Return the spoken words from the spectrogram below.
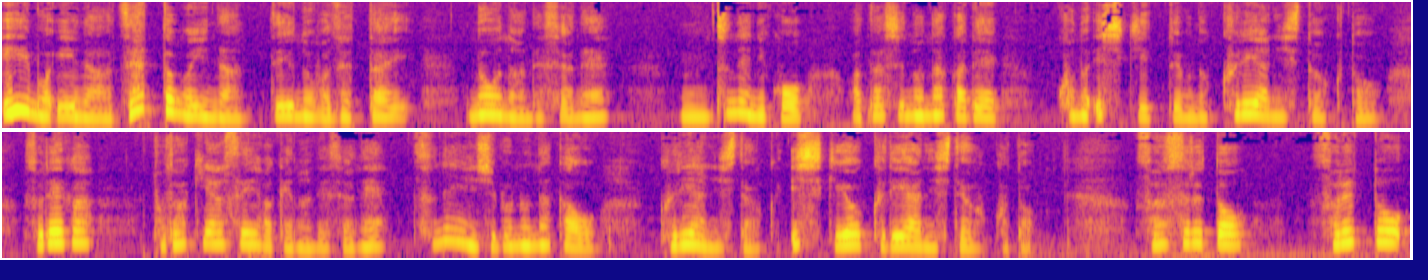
E もいいな Z もいいなっていうのは絶対ノーなんですよね。うん、常にこう私の中でこの意識っていうものをクリアにしておくとそれが届きやすいわけなんですよね。常に自分の中をクリアにしておく。意識をクリアにしておくこと。そうするとそれと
